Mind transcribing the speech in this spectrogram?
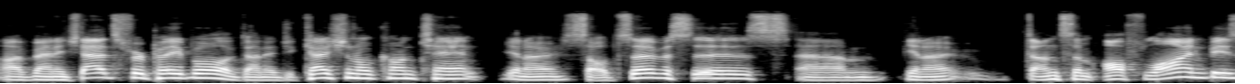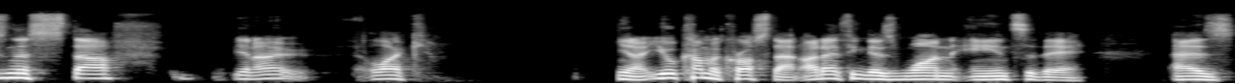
I've managed ads for people. I've done educational content. You know, sold services. Um, you know, done some offline business stuff. You know, like, you know, you'll come across that. I don't think there's one answer there. As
